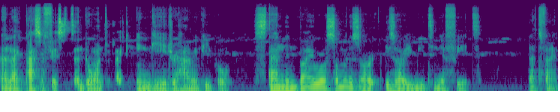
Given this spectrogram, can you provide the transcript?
and like pacifists and don't want to like engage with harming people. Standing by while someone is, al- is already meeting your fate. That's fine.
